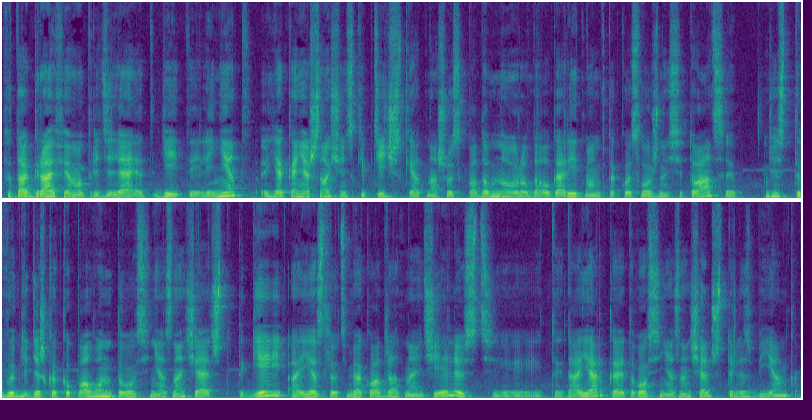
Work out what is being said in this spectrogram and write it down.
фотографиям определяет, гей ты или нет. Я, конечно, очень скептически отношусь к подобного рода алгоритмам в такой сложной ситуации. Если ты выглядишь как Аполлон, это вовсе не означает, что ты гей, а если у тебя квадратная челюсть и ты доярка, это вовсе не означает, что ты лесбиянка.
